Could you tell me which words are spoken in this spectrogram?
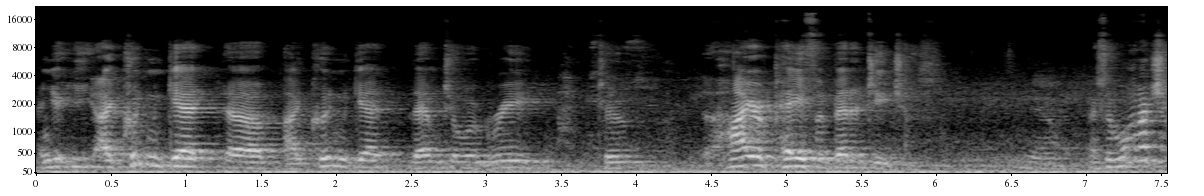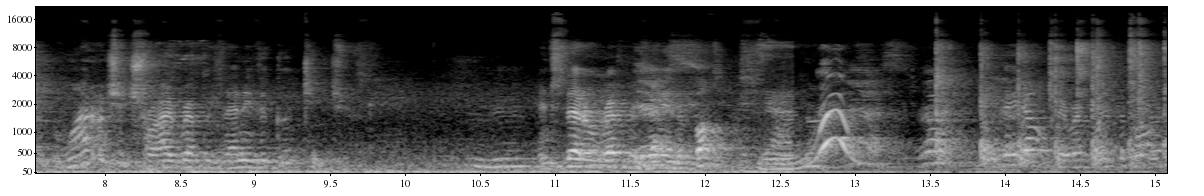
and you, you, I couldn't get uh, I couldn't get them to agree to higher pay for better teachers. I said, why don't you why don't you try representing the good teachers Mm-hmm. instead of representing the mm-hmm. bums? They don't. They represent the bums.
